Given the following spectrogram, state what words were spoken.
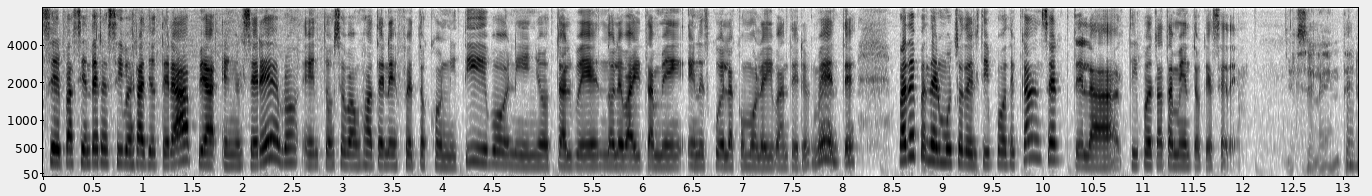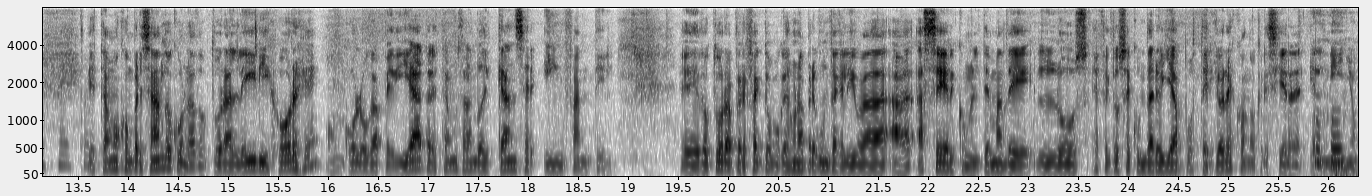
Si el paciente recibe radioterapia en el cerebro, entonces vamos a tener efectos cognitivos, el niño tal vez no le va a ir también en la escuela como le iba anteriormente. Va a depender mucho del tipo de cáncer, del tipo de tratamiento que se dé. Excelente. Perfecto. Estamos conversando con la doctora Lady Jorge, oncóloga pediatra, estamos hablando de cáncer infantil. Eh, doctora, perfecto, porque es una pregunta que le iba a hacer con el tema de los efectos secundarios ya posteriores cuando creciera el niño.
